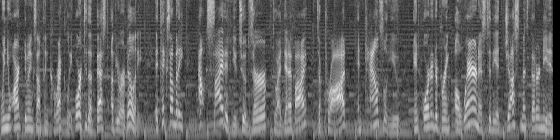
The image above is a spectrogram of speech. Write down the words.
when you aren't doing something correctly or to the best of your ability. It takes somebody outside of you to observe, to identify, to prod, and counsel you in order to bring awareness to the adjustments that are needed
